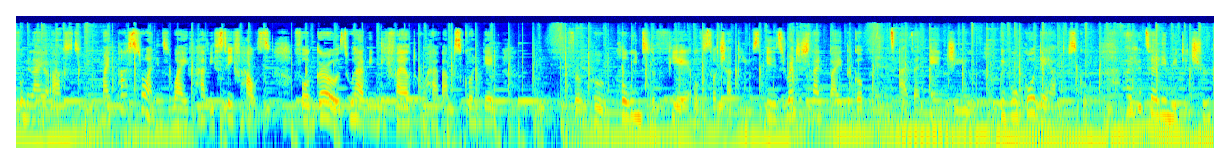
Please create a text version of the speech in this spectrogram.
Funmilayo asked. My pastor and his wife have a safe house for girls who have been defiled or have absconded from home owing to the fear of such abuse. It is registered by the government as an NGO. We will go there after school. Are you telling me the truth?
